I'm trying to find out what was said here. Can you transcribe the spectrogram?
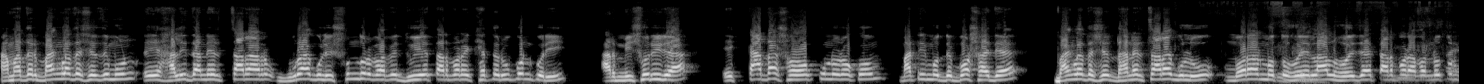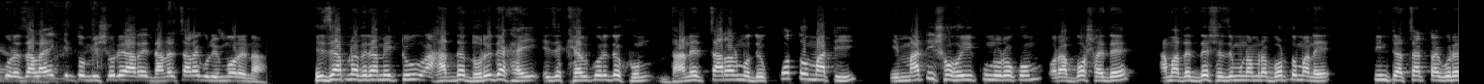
আমাদের বাংলাদেশে যেমন এই হালি ধানের চারার গুড়াগুলি সুন্দরভাবে ধুয়ে তারপরে খেতে রোপণ করি, আর মিশরীরা এই কাদা সহ কোনো রকম মাটির মধ্যে বসায় দেয়। বাংলাদেশের ধানের চারাগুলো মরার মতো হয়ে লাল হয়ে যায়, তারপর আবার নতুন করে জ্বালায়, কিন্তু মিশরে আর এই ধানের চারাগুলি মরে না। এই যে আপনাদের আমি একটু হাত দিয়ে ধরে দেখাই, এই যে খেয়াল করে দেখুন, ধানের চারার মধ্যে কত মাটি, এই মাটি সহই কোন রকম ওরা বসায় দেয়। আমাদের দেশে যেমন আমরা বর্তমানে তিনটা, চারটা করে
